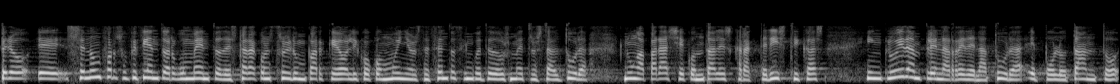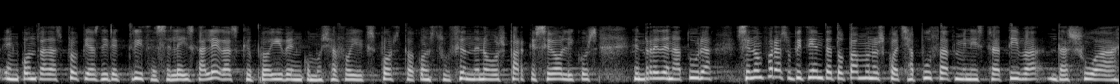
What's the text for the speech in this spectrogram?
Pero eh, se non for suficiente o argumento de estar a construir un parque eólico con muiños de 152 metros de altura nunha paraxe con tales características, incluída en plena rede natura e, polo tanto, en contra das propias directrices e leis galegas que proíben, como xa foi exposto, a construción de novos parques eólicos en rede natura, se non fora suficiente atopámonos quedarnos coa chapuza administrativa da súa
